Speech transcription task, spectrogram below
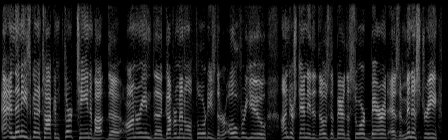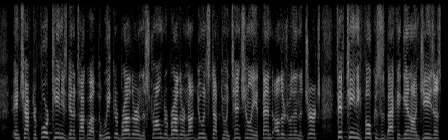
And then he's going to talk in 13 about the honoring the governmental authorities that are over you understanding that those that bear the sword bear it as a ministry. In chapter 14, he's going to talk about the weaker brother and the stronger brother, not doing stuff to intentionally offend others within the church. 15, he focuses back again on Jesus.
